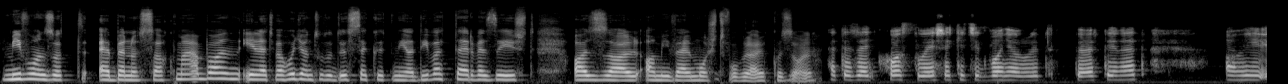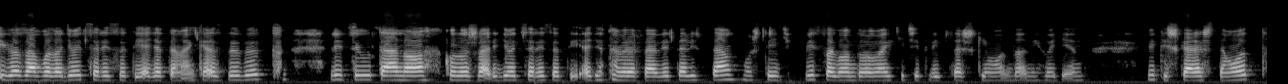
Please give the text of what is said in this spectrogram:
Mi vonzott ebben a szakmában, illetve hogyan tudod összekötni a divattervezést azzal, amivel most foglalkozol? Hát ez egy hosszú és egy kicsit bonyolult történet, ami igazából a Gyógyszerészeti Egyetemen kezdődött. Lici után a Kolozsvári Gyógyszerészeti Egyetemre felvételiztem. Most így visszagondolva egy kicsit vicces kimondani, hogy én mit is kerestem ott.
